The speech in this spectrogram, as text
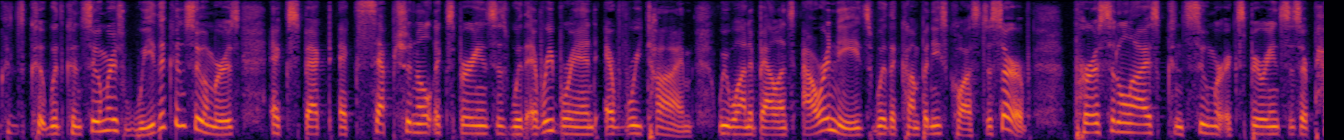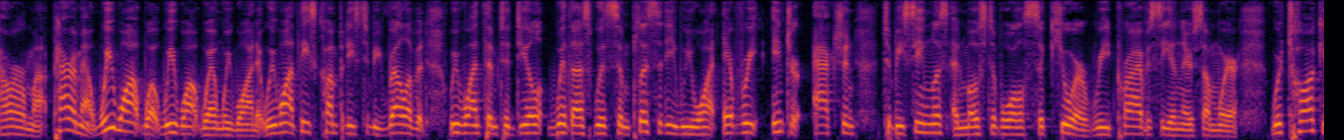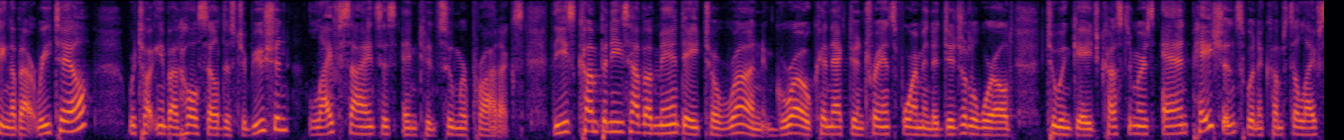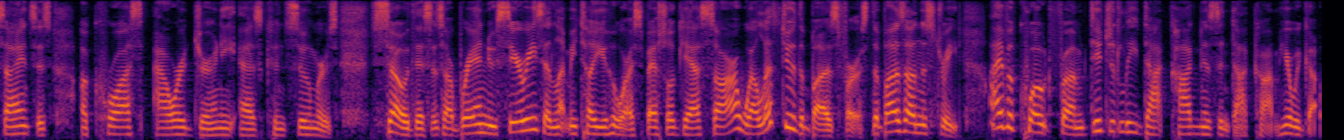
with consumers? We, the consumers, expect exceptional experiences with every brand every time. We want to balance our needs with a company's cost to serve personalized consumer experiences are paramount. paramount. We want what we want when we want it. We want these companies to be relevant. We want them to deal with us with simplicity. We want every interaction to be seamless and most of all secure. Read privacy in there somewhere. We're talking about retail. We're talking about wholesale distribution, life sciences, and consumer products. These companies have a mandate to run, grow, connect, and transform in a digital world to engage customers and patients when it comes to life sciences across our journey as consumers. So this is our brand new series, and let me tell you who our special guests are. Well, let's do the buzz first. The buzz on the street. I have a quote from digitally.cognizant.com. Here we go.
